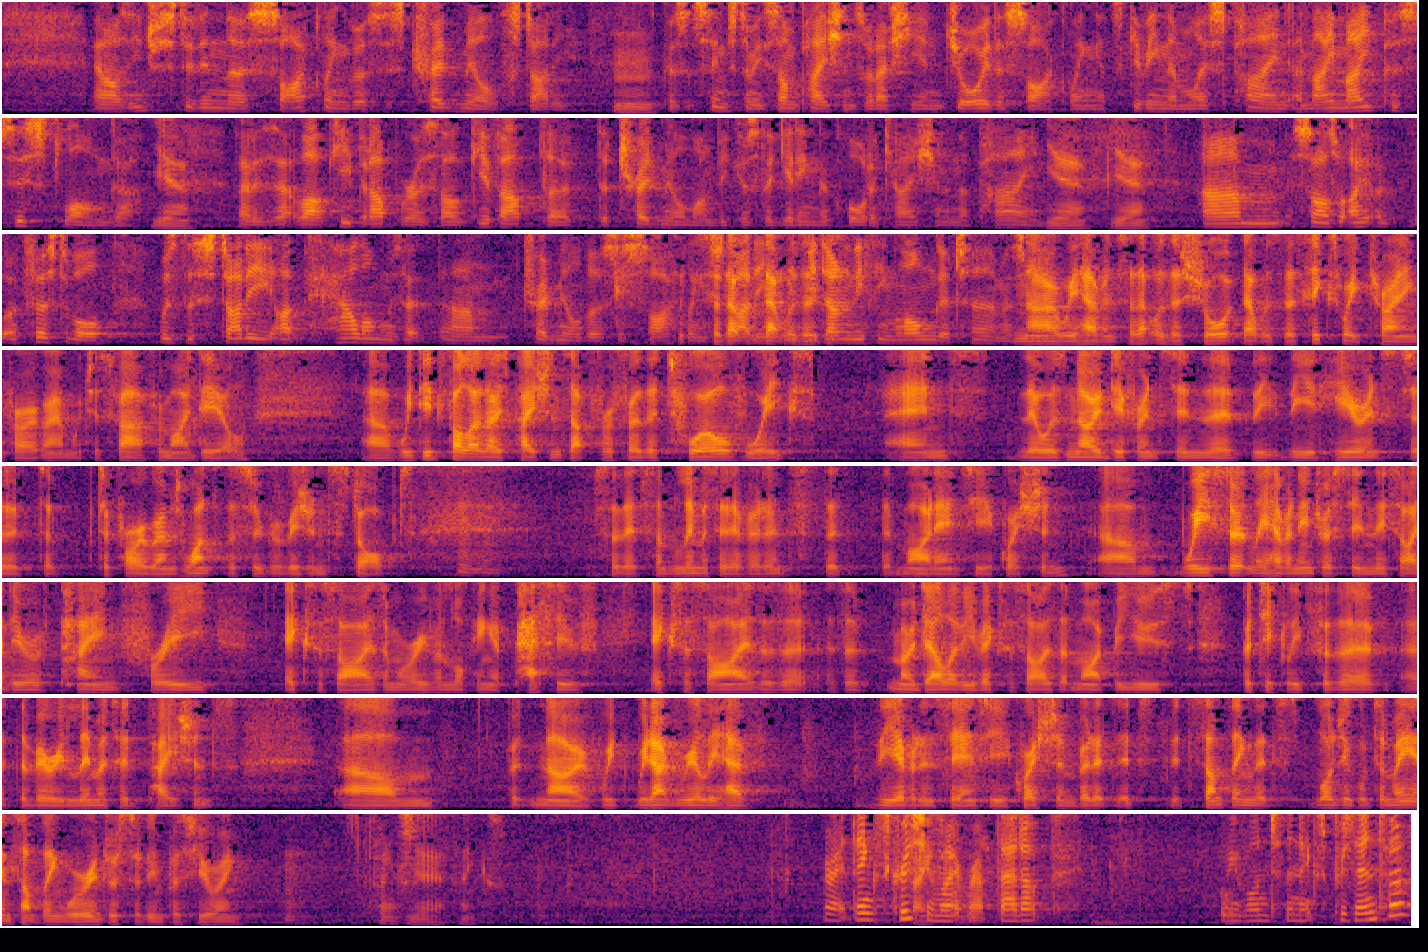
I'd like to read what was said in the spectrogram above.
And I was interested in the cycling versus treadmill study because hmm. mm. it seems to me some patients would actually enjoy the cycling, it's giving them less pain, and they may persist longer. Yeah. That is, that they'll keep it up, whereas they'll give up the, the treadmill one because they're getting the claudication and the pain. Yeah, yeah. Um, so I was, I, first of all, was the study, uh, how long was that um, treadmill versus cycling so study? That, that was Have a, you done anything longer term as no, well? No, we haven't. So that was a short, that was the six week training program, which is far from ideal. Uh, we did follow those patients up for a further 12 weeks, and there was no difference in the, the, the adherence to, to, to, programs once the supervision stopped. Mm-hmm. So there's some limited evidence that, that might answer your question. Um, we certainly have an interest in this idea of pain free exercise, and we're even looking at passive exercise as a, as a modality of exercise that might be used particularly for the, uh, the very limited patients. Um, but no, we, we don't really have the evidence to answer your question, but it, it's, it's something that's logical to me and something we're interested in pursuing. Thanks. Yeah, thanks. All right, thanks, Chris. Thanks we might wrap that up. Move on to the next presenter.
